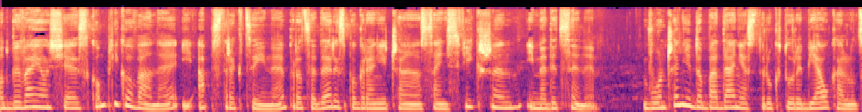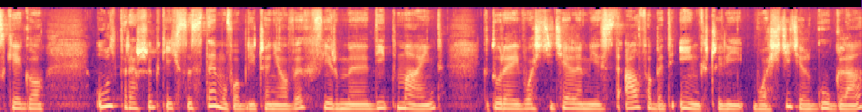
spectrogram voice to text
odbywają się skomplikowane i abstrakcyjne procedery z pogranicza science fiction i medycyny. Włączenie do badania struktury białka ludzkiego ultraszybkich systemów obliczeniowych firmy DeepMind, której właścicielem jest Alphabet Inc., czyli właściciel Google'a,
